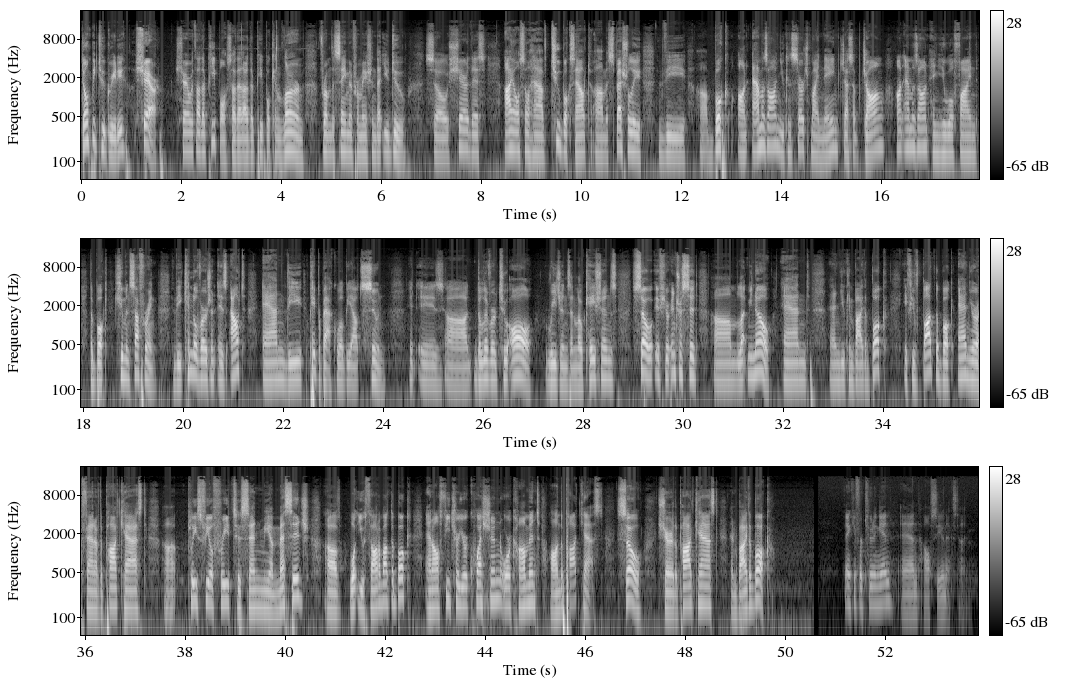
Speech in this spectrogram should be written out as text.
Don't be too greedy. Share. Share with other people so that other people can learn from the same information that you do. So share this. I also have two books out, um, especially the uh, book on Amazon. You can search my name, Jessup Jong, on Amazon, and you will find the book Human Suffering. The Kindle version is out, and the paperback will be out soon. It is uh, delivered to all regions and locations. So if you're interested, um, let me know, and and you can buy the book. If you've bought the book and you're a fan of the podcast, uh, please feel free to send me a message of what you thought about the book, and I'll feature your question or comment on the podcast. So share the podcast and buy the book. Thank you for tuning in, and I'll see you next time.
